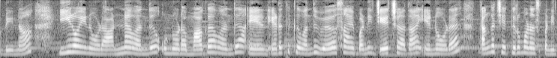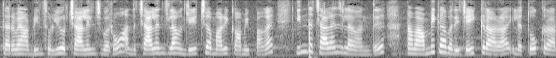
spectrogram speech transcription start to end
அப்படின்னா ஹீரோயினோட அண்ணன் வந்து உன்னோட மகன் வந்து என் இடத்துக்கு வந்து விவசாயம் பண்ணி ஜெயிச்சாதான் என்னோட தங்கச்சியை திருமணம் பண்ணி தருவேன் அப்படின்னு சொல்லி ஒரு சேலஞ்ச் வரும். அந்த சேலஞ்சில் அவன் ஜெயிச்ச மாதிரி காமிப்பாங்க. இந்த சேலஞ்சில் வந்து நம்ம அம்பிகாபதி ஜெயிக்கிறாரா இல்லை தோக்குறாரா?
